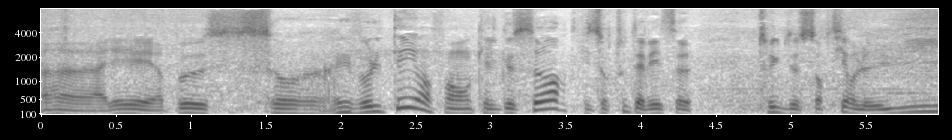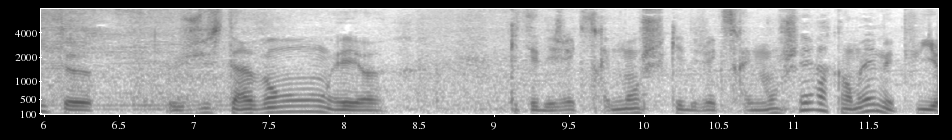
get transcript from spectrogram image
euh, allaient un peu se révolter enfin en quelque sorte puis surtout tu avais ce truc de sortir le 8 juste avant et qui était déjà extrêmement qui est déjà extrêmement cher quand même et puis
